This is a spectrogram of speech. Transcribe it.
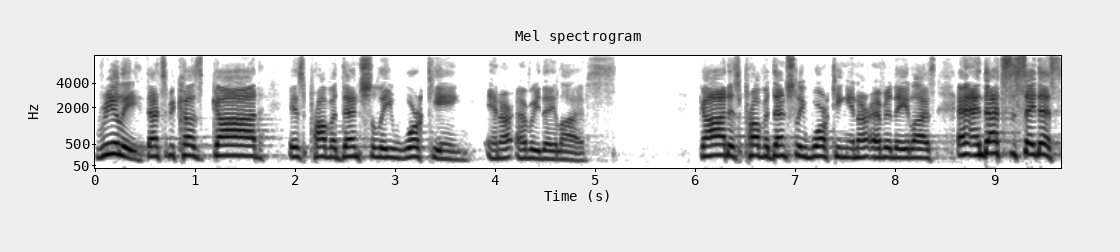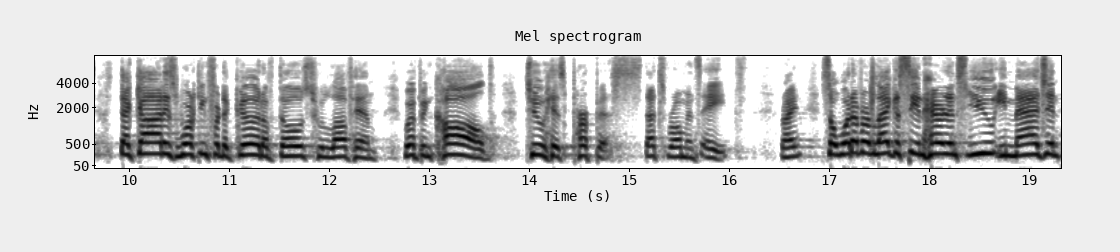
really, that's because God is providentially working in our everyday lives. God is providentially working in our everyday lives. And, and, that's to say this that God is working for the good of those who love Him, who have been called to His purpose. That's Romans 8, right? So, whatever legacy inheritance you imagine,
